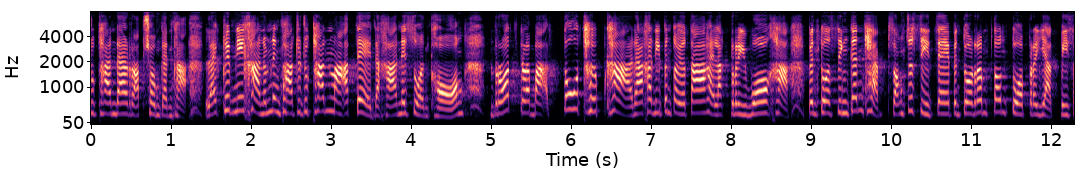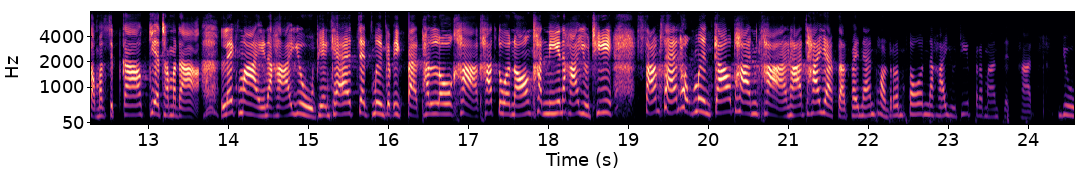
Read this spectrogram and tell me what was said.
ทุกๆท่านได้รับชมกันค่ะ และคลิปนี้ค่ะน้ำหนึ่งพาทุกๆท่านมาอัปเดตนะคะ ในส่วนของรถกระบะตู้ทึบค่ะนะคะคันนี้เป็น Toyota h i l u x r e v o ค่ะ เป็นตัว Single Cab 2.4J เป็นตัวเริ่มต้นตัวประหยัดปี 2019 เกียร์ธรรมดาเลขใหม่นะคะ อยู่เพียงแค่ 70,000 กับอีก 8,000 โลค่ะ ค่าตัวน้องคันนี้นะคะอยู่ที่ 369,000 ค่ะนะคะถ้าอยากจัดไฟแนนซ์ผ่อนเริ่มต้นนะคะ อยู่ที่ประมาณ 7,000 อยู่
